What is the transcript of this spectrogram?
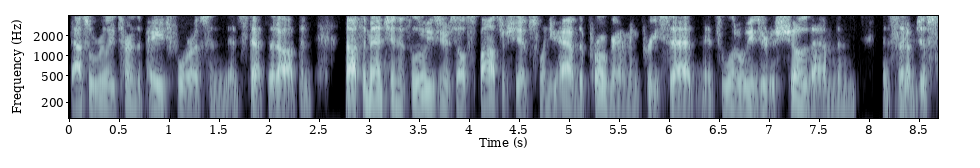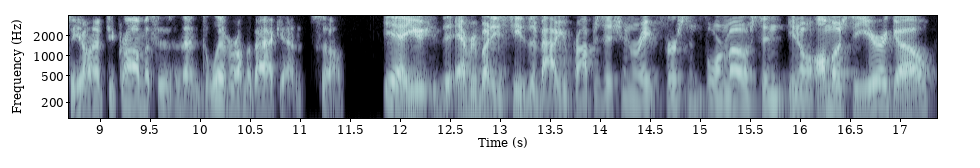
that's what really turned the page for us and, and stepped it up. And not to mention, it's a little easier to sell sponsorships when you have the programming preset. It's a little easier to show them and instead of just you know empty promises and then deliver on the back end. So. Yeah, you everybody sees the value proposition rate first and foremost. And you know, almost a year ago,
